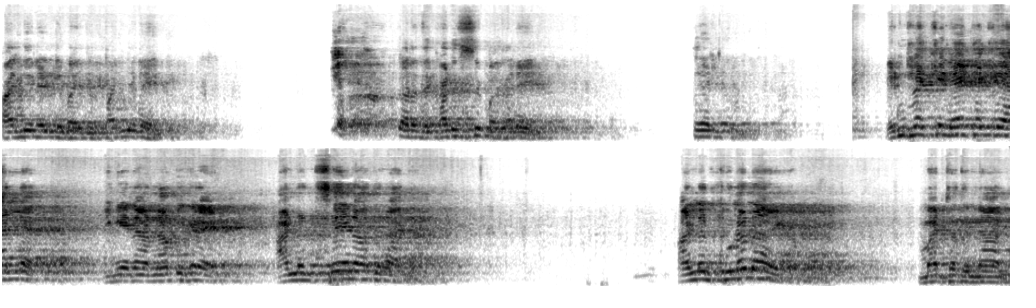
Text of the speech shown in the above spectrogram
பன்னிரண்டு வயது பையனை தனது கடைசி மகனை தேடிக்கொண்டிருக்கிறார். இன்றைக்கு நேற்றைக்கு அல்ல இங்கே நான் நம்புகிறேன் அண்ணன் சேனாதிராஜன். அண்ணன் குலநாயகம் மற்றது நான்.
